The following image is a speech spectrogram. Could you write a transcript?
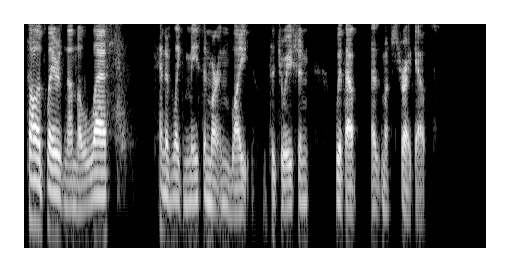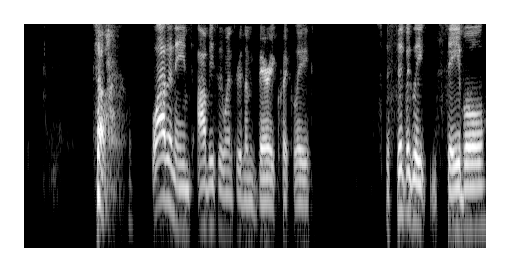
solid players nonetheless. Kind of like Mason Martin light situation without as much strikeouts. So, a lot of names. Obviously, went through them very quickly. Specifically, Sabol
